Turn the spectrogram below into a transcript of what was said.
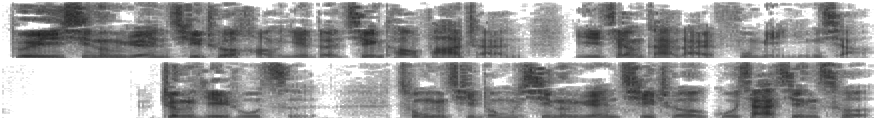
对新能源汽车行业的健康发展也将带来负面影响。正因如此，从启动新能源汽车国家监测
